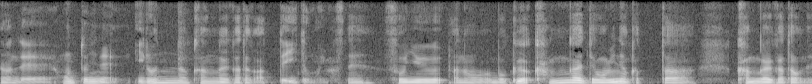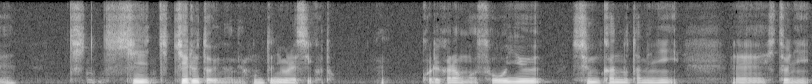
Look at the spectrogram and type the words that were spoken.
なので本当にねいろんな考え方があっていいと思いますね。そういうあの僕が考えてもみなかった考え方をね聞けるというのはね本当に嬉しいこと。これからもそういう瞬間のために、えー、人に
